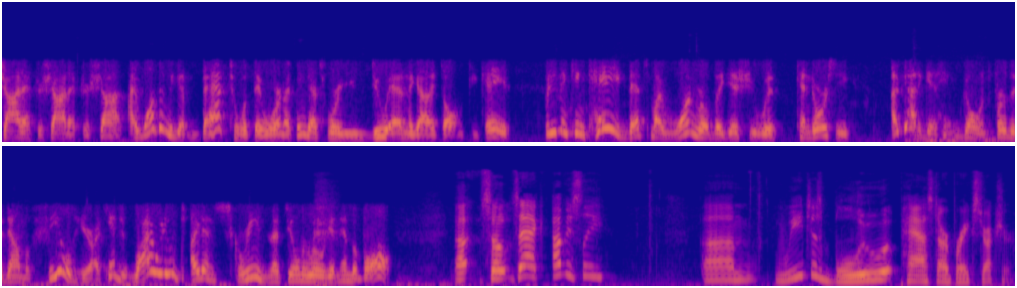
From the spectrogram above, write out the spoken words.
shot after shot after shot. I want them to get back to what they were, and I think that's where you do add in a guy like Dalton Kincaid. But even Kincaid, that's my one real big issue with Ken Dorsey. I've got to get him going further down the field here. I can't. Just, why are we doing tight end screens? And that's the only way we're getting him the ball. Uh, so Zach, obviously, um, we just blew past our break structure,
